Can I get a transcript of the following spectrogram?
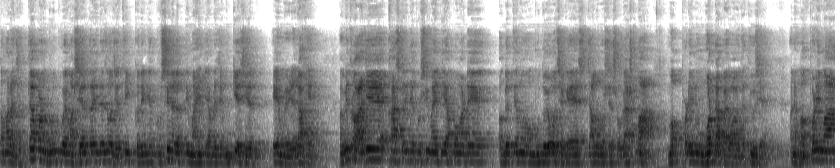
તમારા જેટલા પણ ગ્રુપ હોય, એમાં શેર કરી દેજો, જેથી કરીને કૃષિને લગતી માહિતી આપણે જે મૂકીએ છીએ, એ મેળે રાખે. મિત્રો, આજે ખાસ કરીને કૃષિ માહિતી આપવા માટે અગત્યનો મુદ્દો એવો છે કે ચાલુ વર્ષે સૌરાષ્ટ્રમાં મગફળીનું મોટા પાયે વાવેતર થયું છે. અને મગફળીમાં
